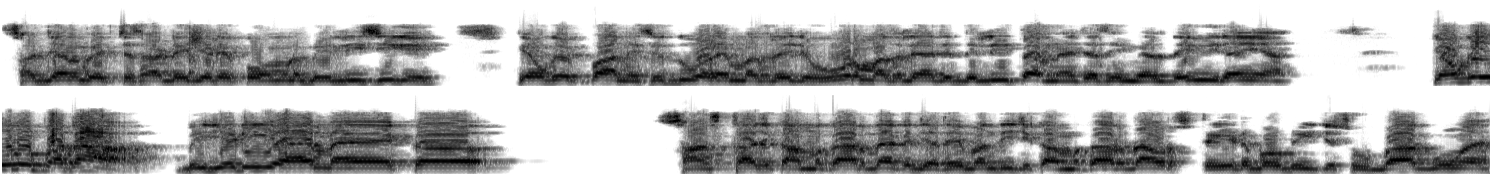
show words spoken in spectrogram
ਸੱਜਣ ਵਿੱਚ ਸਾਡੇ ਜਿਹੜੇ ਕੋਮਨ ਬੇਲੀ ਸੀਗੇ, ਕਿਉਂਕਿ ਭਾਨੇ ਸਿੱਧੂ ਵਾਲੇ ਮਸਲੇ 'ਚ ਹੋਰ ਮਸਲਿਆਂ 'ਚ, ਦਿੱਲੀ ਧਰਨੇ 'ਚ ਅਸੀਂ ਮਿਲਦੇ ਵੀ ਰਹੇ ਆ ਕਿਉਂਕਿ ਉਹਨੂੰ ਪਤਾ ਵੀ ਜਿਹੜੀ ਆ, ਮੈਂ ਇੱਕ ਸੰਸਥਾ 'ਚ ਕੰਮ ਕਰਦਾ, ਇੱਕ ਜਥੇਬੰਦੀ 'ਚ ਕੰਮ ਕਰਦਾ ਔਰ ਸਟੇਟ ਬਾਡੀ 'ਚ ਸੂਬਾ ਆਗੂ ਆ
